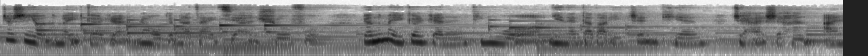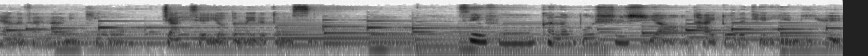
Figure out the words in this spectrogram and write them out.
就是有那么一个人让我跟他在一起很舒服，有那么一个人听我念念叨叨一整天，却还是很安然的在那里听我讲一些有的没的东西。幸福可能不是需要太多的甜言蜜语，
